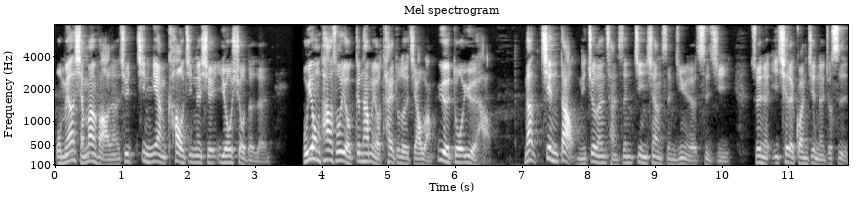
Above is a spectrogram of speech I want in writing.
我们要想办法呢，去尽量靠近那些优秀的人，不用怕说有跟他们有太多的交往，越多越好。那见到你就能产生镜像神经元的刺激。所以呢，一切的关键呢，就是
